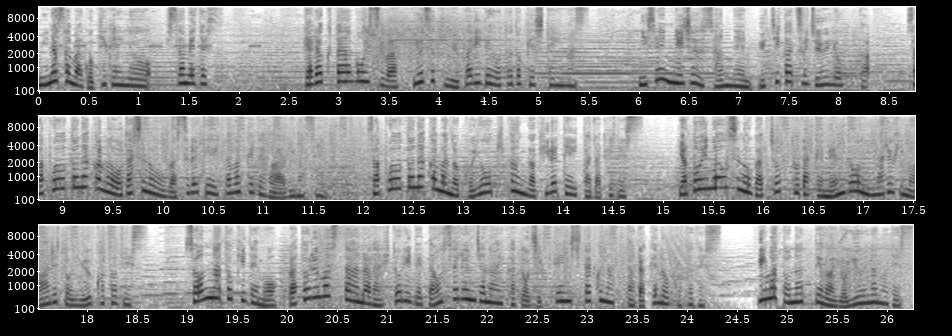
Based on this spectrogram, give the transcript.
皆様ごきげんよう、ひさめです。キャラクターボイスは、ゆずきゆかりでお届けしています。2023年1月14日、サポート仲間を出すのを忘れていたわけではありません。サポート仲間の雇用期間が切れていただけです。雇い直すのがちょっとだけ面倒になる日もあるということです。そんな時でも、バトルマスターなら一人で倒せるんじゃないかと実験したくなっただけのことです。今となっては余裕なのです。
